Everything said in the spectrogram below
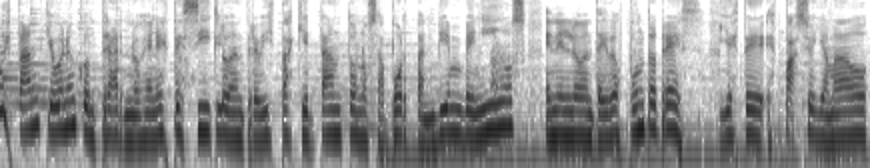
¿Cómo están? Qué bueno encontrarnos en este ciclo de entrevistas que tanto nos aportan. Bienvenidos en el 92.3 y este espacio llamado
